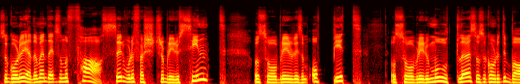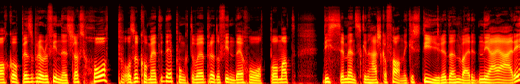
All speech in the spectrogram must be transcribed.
så går du gjennom en del sånne faser hvor du først så blir du sint, og så blir du liksom oppgitt. Og så blir du motløs, og så kommer du tilbake opp igjen, så prøver du å finne et slags håp. Og så kom jeg til det punktet hvor jeg prøvde å finne det håpet om at disse menneskene her skal faen ikke styre den verden jeg er i.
